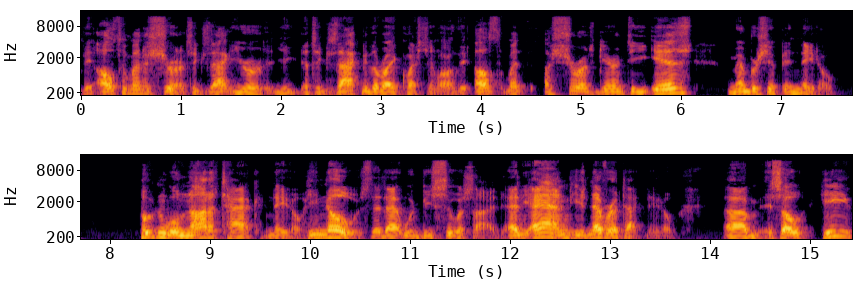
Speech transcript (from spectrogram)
the ultimate assurance, exact you're you, that's exactly the right question, Laura. The ultimate assurance guarantee is membership in NATO. Putin will not attack NATO. He knows that that would be suicide, and and he's never attacked NATO. Um, so he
